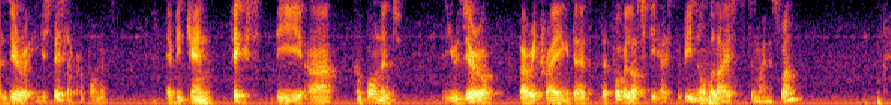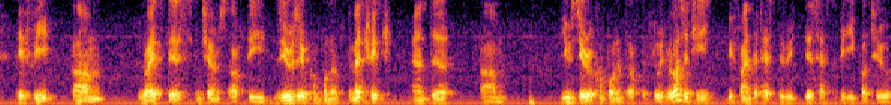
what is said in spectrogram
a zero in the space-like components. And we can fix the uh, component u0 by requiring that the 4 velocity has to be normalized to minus 1. If we um, write this in terms of the 0, 0 component of the metric and the um, u0 component of the fluid velocity, we find that has to be, this has to be equal to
